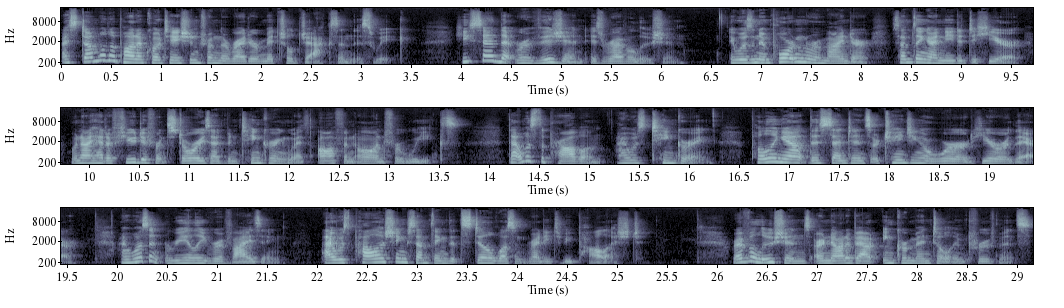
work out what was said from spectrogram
I stumbled upon a quotation from the writer Mitchell Jackson this week. He said that revision is revolution. It was an important reminder, something I needed to hear, when I had a few different stories I'd been tinkering with off and on for weeks. That was the problem. I was tinkering, pulling out this sentence or changing a word here or there. I wasn't really revising. I was polishing something that still wasn't ready to be polished. Revolutions are not about incremental improvements.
